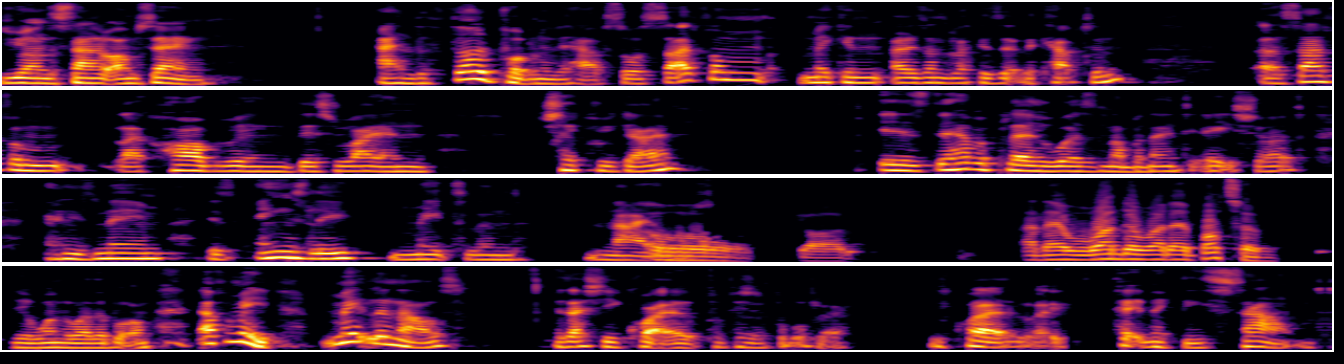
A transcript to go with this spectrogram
you understand what I'm saying? And the third problem they have, so aside from making Alexander Lacazette the captain, aside from like harboring this Rayan Cherki guy, is they have a player who wears number 98 shirt, and his name is Ainsley Maitland Niles. Oh, God. And they wonder why they're bottom. They wonder why they're bottom. Now, for me, Maitland Niles is actually quite a proficient football player. He's quite like technically sound.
